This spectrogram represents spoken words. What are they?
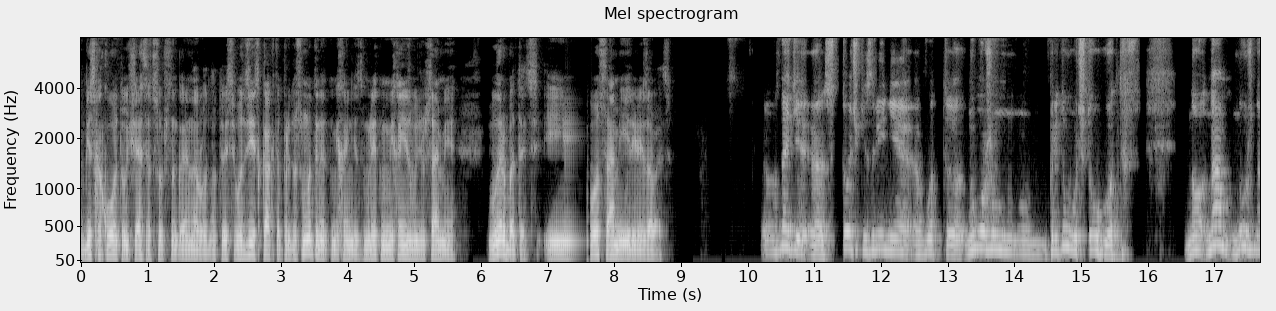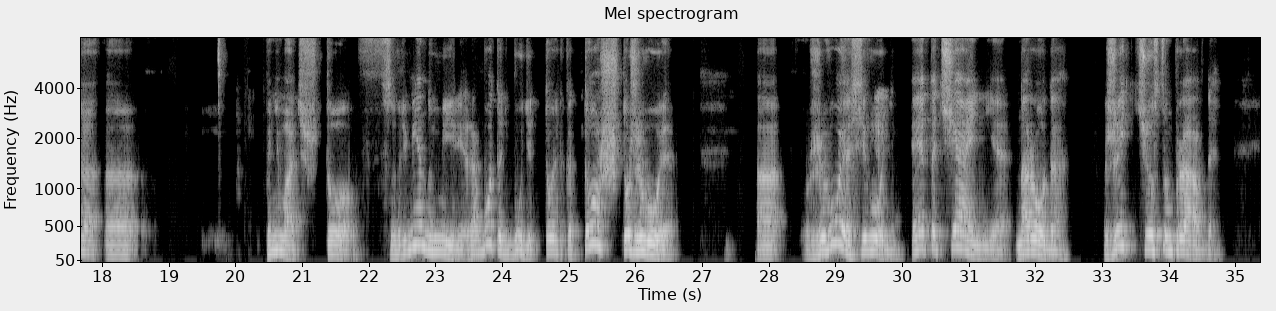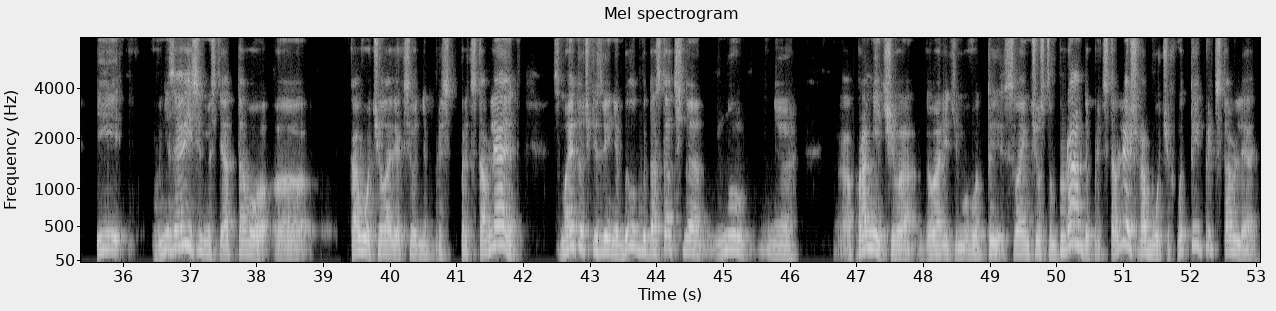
без какого-то участия, собственно говоря, народного. То есть вот здесь как-то предусмотрен этот механизм, или этот механизм будем сами выработать и его сами и реализовать? Знаете, э, с точки зрения, э, вот э, мы можем придумывать что угодно, но нам нужно понимать, что в современном мире работать будет только то, что живое. А живое сегодня – это чаяние народа жить чувством правды – и вне зависимости от того, э, кого человек сегодня представляет, с моей точки зрения, было бы достаточно ну, э, опрометчиво говорить ему, вот ты своим чувством правды представляешь рабочих, вот ты и представляй.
